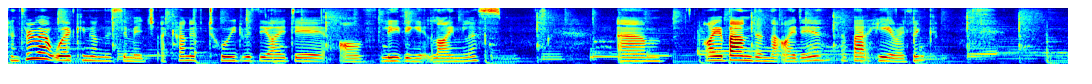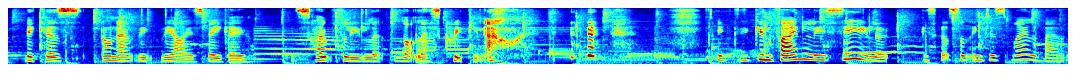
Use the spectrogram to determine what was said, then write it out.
And throughout working on this image, I kind of toyed with the idea of leaving it lineless. Um, I abandoned that idea about here, I think, because oh no, the, the eyes, there you go. It's hopefully a lot less creepy now. you, you can finally see, look, he's got something to smile about.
